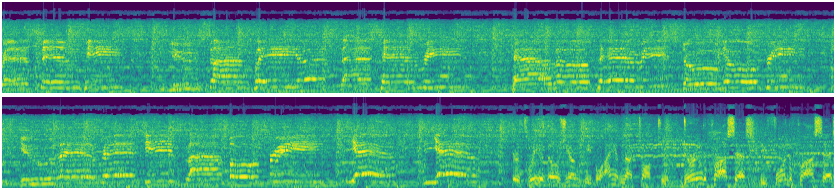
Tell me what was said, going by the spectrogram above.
rest in peace. You sign players that can read. Calipari, show your greed. You let Reggie fly for free. Yeah. There are three of those young people I have not talked to during the process, before the process,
